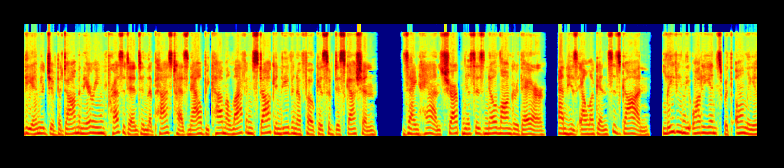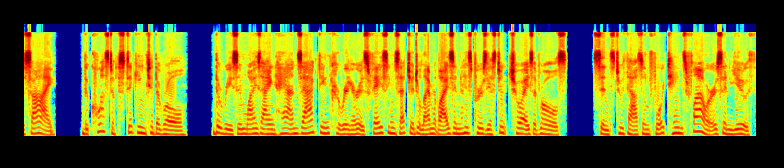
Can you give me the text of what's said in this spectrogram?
The image of the domineering president in the past has now become a laughingstock and even a focus of discussion. Zhang Han's sharpness is no longer there, and his elegance is gone, leaving the audience with only a sigh. The cost of sticking to the role. The reason why Zhang Han's acting career is facing such a dilemma lies in his persistent choice of roles. Since 2014's Flowers and Youth,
